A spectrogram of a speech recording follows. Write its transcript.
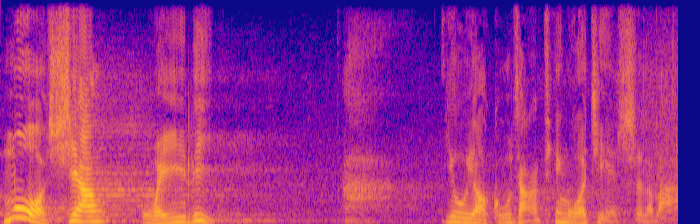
莫相为利。啊又要鼓掌听我解释了吧？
